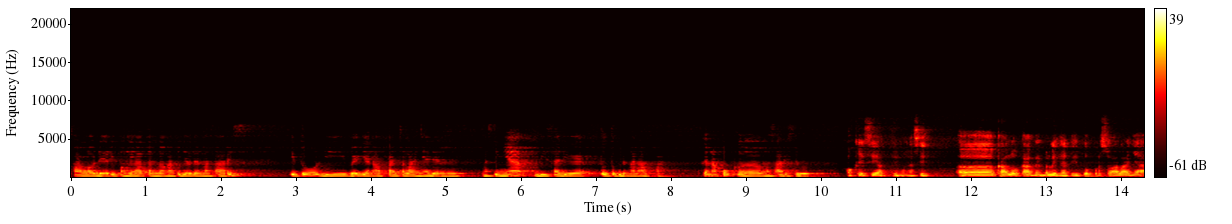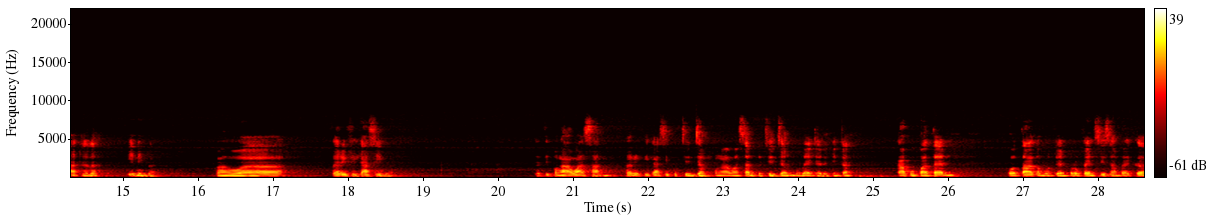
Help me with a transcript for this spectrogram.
kalau dari penglihatan Bang Hafizal dan Mas Aris itu di bagian apa celahnya dan mestinya bisa ditutup dengan apa? Kan aku ke Mas Aris dulu. Oke siap, terima kasih. Uh, kalau kami melihat itu persoalannya adalah ini mbak, bahwa verifikasi mbak. Jadi pengawasan, verifikasi berjenjang, pengawasan berjenjang mulai dari tingkat kabupaten, kota, kemudian provinsi sampai ke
